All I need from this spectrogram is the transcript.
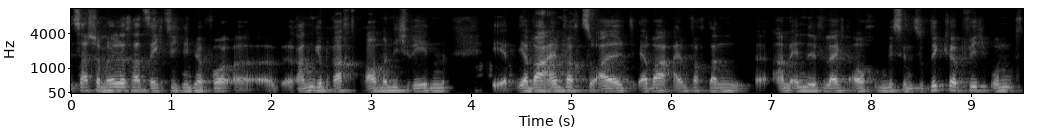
Sascha Mölders hat 60 nicht mehr vor, äh, rangebracht, braucht man nicht reden. Er, er, war einfach zu alt, er war einfach dann äh, am Ende vielleicht auch ein bisschen zu dickköpfig und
